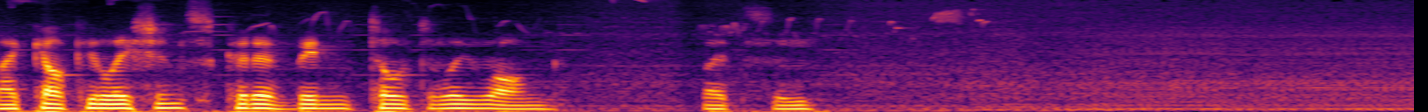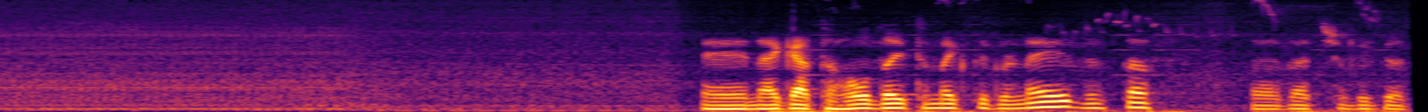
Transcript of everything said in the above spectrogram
My calculations could have been totally wrong. Let's see. And I got the whole day to make the grenades and stuff so that should be good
